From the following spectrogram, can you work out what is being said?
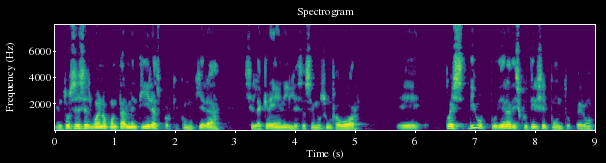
entonces es bueno contar mentiras porque como quiera se la creen y les hacemos un favor. Eh, pues digo, pudiera discutirse el punto, pero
